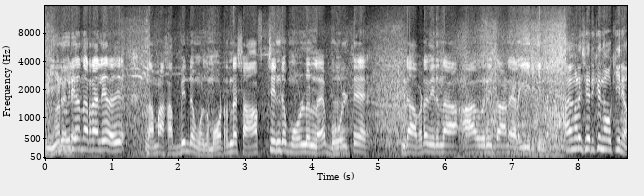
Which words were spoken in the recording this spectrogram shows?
വീൽ ഊരി എന്ന് പറഞ്ഞാൽ അത് നമ്മ ഹബിന്റെ മുകളിൽ മോട്ടറിന്റെ ഷാഫ്റ്റിന്റെ മുകളിലുള്ള ബോൾട്ടിന്റെ അവിടെ വരുന്ന ആ ഒരു ഇതാണ് ഇളകിയിരിക്കുന്നത്. നിങ്ങൾ ശരിക്കും നോക്കിനോ?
